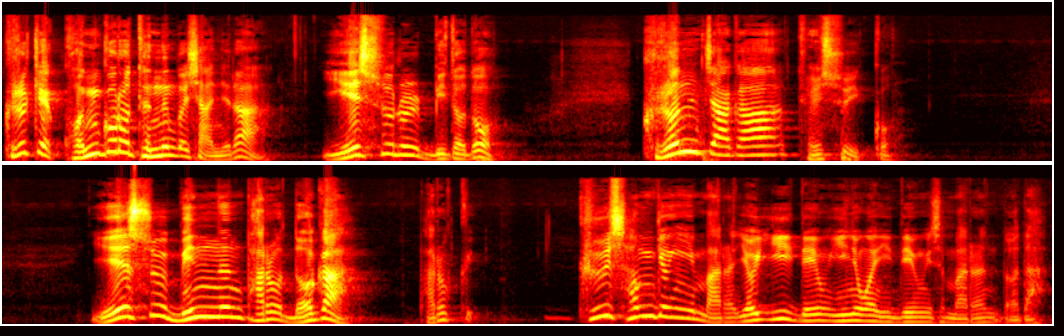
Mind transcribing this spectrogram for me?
그렇게 권고로 듣는 것이 아니라 예수를 믿어도 그런 자가 될 수 있고 예수 믿는 바로 너가 바로 그, 그 성경이 말한 여기 이 내용 인용한 이 내용에서 말하는 너다.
